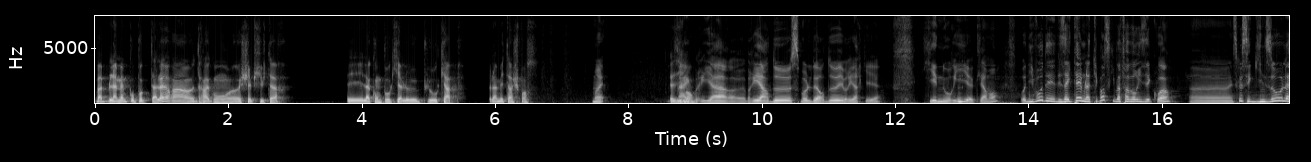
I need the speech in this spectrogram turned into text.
Bah, la même compo que tout à l'heure, hein, Dragon euh, Shapeshifter. C'est la compo qui a le plus haut cap de la méta, je pense. Ouais. Quasiment. Avec Briard, euh, Briard 2, Smolder 2 et Briard qui est, qui est nourri, clairement. Au niveau des, items, là, tu penses qu'il va favoriser quoi euh, Est-ce que c'est Ginzo, la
